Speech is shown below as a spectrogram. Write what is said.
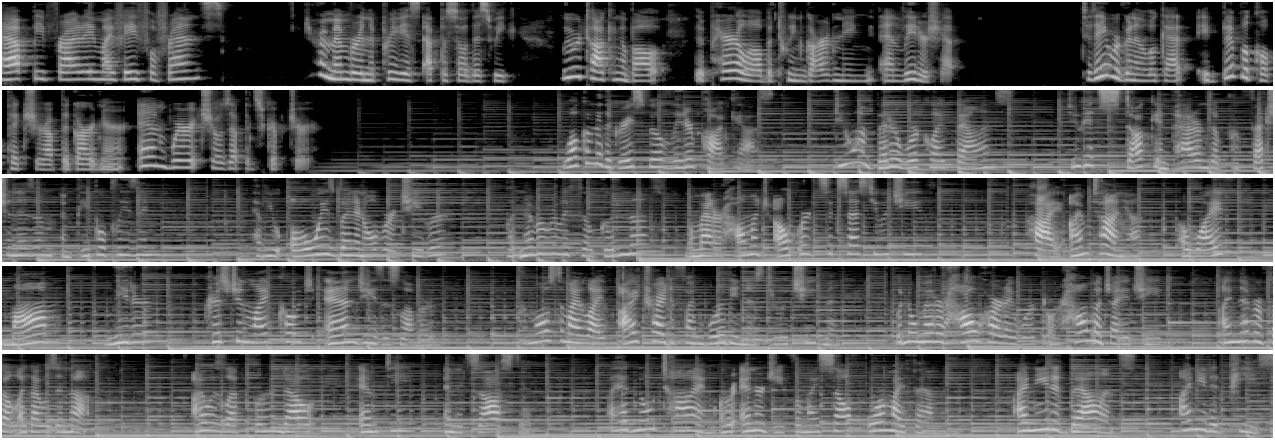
Happy Friday, my faithful friends. If you remember in the previous episode this week, we were talking about the parallel between gardening and leadership. Today we're going to look at a biblical picture of the gardener and where it shows up in Scripture. Welcome to the Grace Filled Leader Podcast. Do you want better work life balance? Do you get stuck in patterns of perfectionism and people pleasing? Have you always been an overachiever, but never really feel good enough, no matter how much outward success you achieve? Hi, I'm Tanya, a wife, mom, leader, Christian life coach, and Jesus lover. For most of my life, I tried to find worthiness through achievement, but no matter how hard I worked or how much I achieved, I never felt like I was enough. I was left burned out, empty, and exhausted. I had no time or energy for myself or my family. I needed balance. I needed peace.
